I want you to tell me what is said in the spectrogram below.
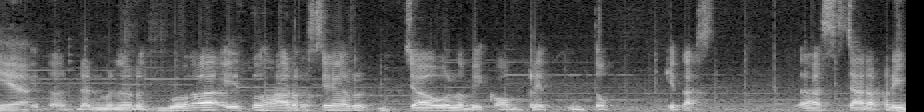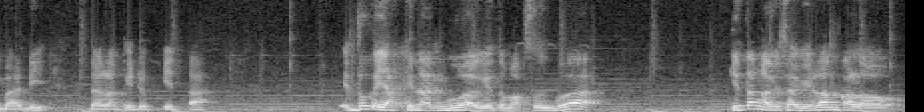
Ya. Gitu. Dan menurut gua itu harusnya jauh lebih komplit untuk kita eh, secara pribadi dalam hidup kita. Itu keyakinan gua gitu maksud gua kita nggak bisa bilang kalau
